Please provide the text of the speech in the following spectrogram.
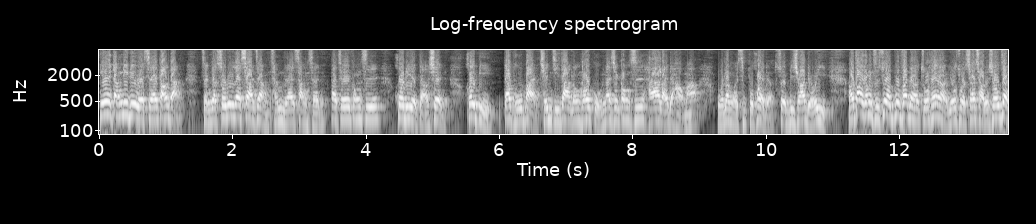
因为当利率维持在高档，整个收入在下降，成本在上升，那这些公司获利的表现会比标普五百前几大龙头股那些公司还要来得好吗？我认为是不会的，所以必须要留意。而道琼指数的部分呢，昨天啊有所小小的修正，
